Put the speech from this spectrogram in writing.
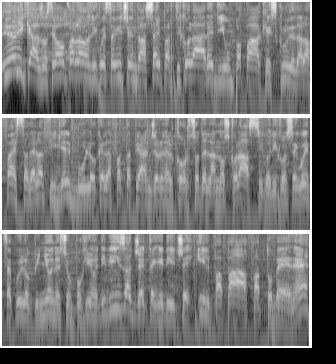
in ogni caso stiamo parlando di questa vicenda assai particolare di un papà che esclude dalla festa della figlia il bullo che l'ha fatta piangere nel corso dell'anno scolastico. Di conseguenza qui l'opinione si è un pochino divisa, gente che dice il papà ha fatto bene,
